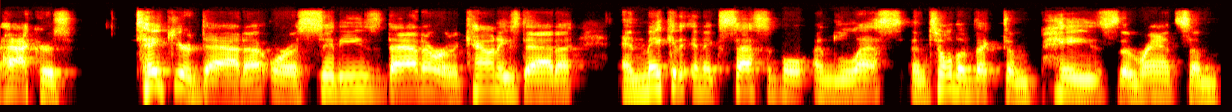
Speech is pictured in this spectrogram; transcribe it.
hackers take your data or a city's data or a county's data and make it inaccessible unless until the victim pays the ransom,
